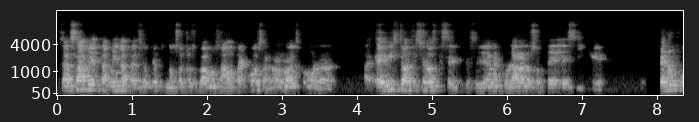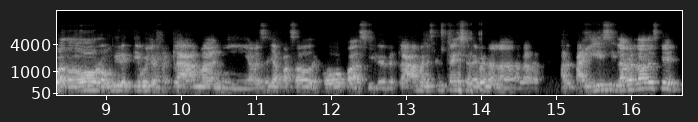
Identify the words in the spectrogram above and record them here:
O sea, sabe también la federación que pues, nosotros vamos a otra cosa, ¿no? No es como la... He visto aficionados que se, que se llegan a colar a los hoteles y que ven a un jugador o un directivo y les reclaman y a veces ya ha pasado de copas y les reclaman, es que ustedes se deben a la, a la, al país y la verdad es que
